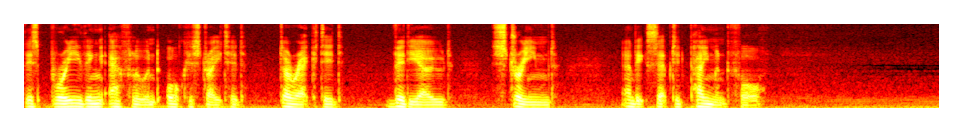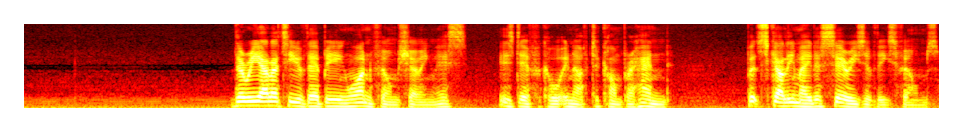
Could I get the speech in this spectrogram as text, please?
this breathing effluent orchestrated, directed, videoed, streamed, and accepted payment for. The reality of there being one film showing this is difficult enough to comprehend. But Scully made a series of these films.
